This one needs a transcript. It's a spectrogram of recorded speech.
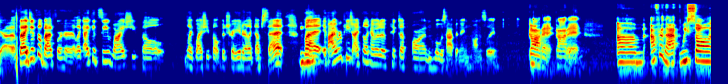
Yeah, but I did feel bad for her. Like I could see why she felt like why she felt betrayed or like upset. Mhm. But if I were Peach, I feel like I would have picked up on what was happening. Honestly. got it, got it. Um, after that, we saw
